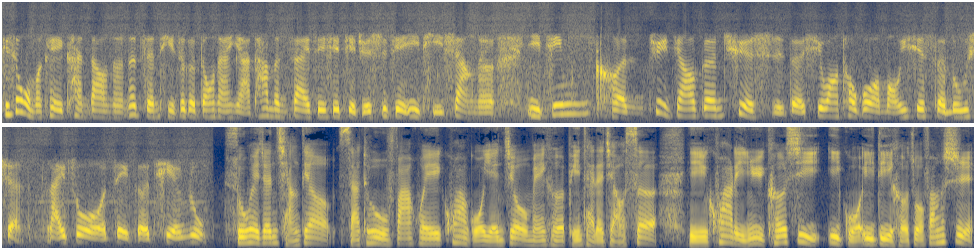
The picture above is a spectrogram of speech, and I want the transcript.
其实我们可以看到呢，那整体这个东南亚，他们在这些解决世界议题上呢，已经很聚焦。跟确实的希望透过某一些 solution 来做这个切入。苏慧珍强调，SATU 发挥跨国研究媒合平台的角色，以跨领域科系异国异地合作方式，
